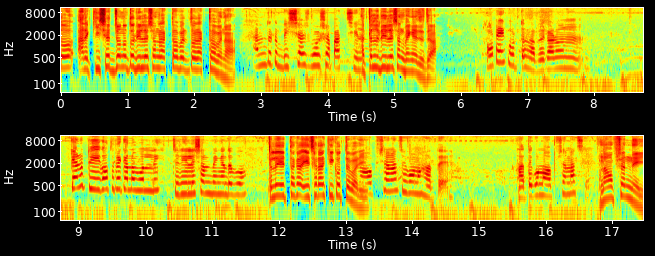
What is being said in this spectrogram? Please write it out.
তো। আরে কিসের জন্য তো রিলেশন রাখতে হবে তো রাখতে হবে না। আমি তোকে বিশ্বাস ভরসা পাচ্ছি না। তাহলে রিলেশন ভেঙে যে। ওটাই করতে হবে কারণ কেন তুই এই কথাটা কেন বললি যে রিলেশন ভেঙে দেবো? তাহলে এর থাকা এছাড়া কি করতে পারি? অপশন আছে কোনো হাতে। হাতে কোনো অপশন আছে? না অপশন নেই।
